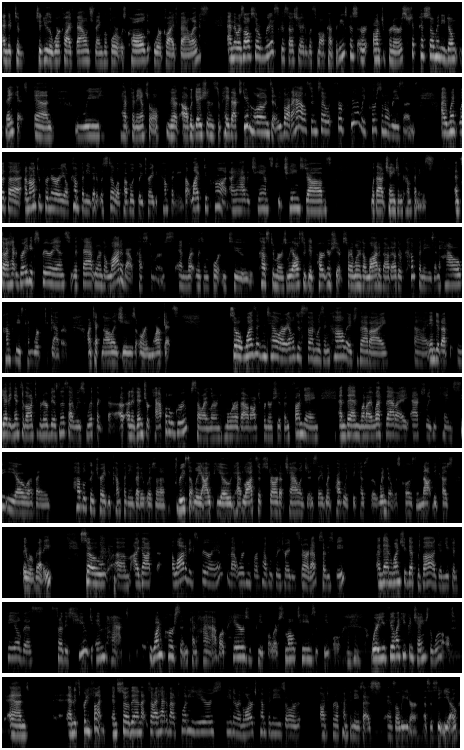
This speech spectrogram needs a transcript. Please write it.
and to, to do the work-life balance thing before it was called work-life balance. And there was also risk associated with small companies because or entrepreneurs because so many don't make it. And we had financial, we had obligations to pay back student loans and we bought a house. And so for purely personal reasons, I went with a, an entrepreneurial company, but it was still a publicly traded company. But like DuPont, I had a chance to change jobs without changing companies. And so I had a great experience with that, learned a lot about customers and what was important to customers. We also did partnerships. So I learned a lot about other companies and how companies can work together on technologies or in markets. So it wasn't until our eldest son was in college that I uh, ended up getting into the entrepreneur business. I was with a, an venture capital group, so I learned more about entrepreneurship and funding. And then when I left that, I actually became CEO of a publicly traded company, but it was a recently IPO'd, had lots of startup challenges. They went public because the window was closing, not because they were ready. So um, I got a lot of experience about working for a publicly traded startup, so to speak. And then once you get the bug and you can feel this, so this huge impact one person can have or pairs of people or small teams of people mm -hmm. where you feel like you can change the world and and it's pretty fun and so then so i had about 20 years either in large companies or entrepreneur companies as as a leader as a ceo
